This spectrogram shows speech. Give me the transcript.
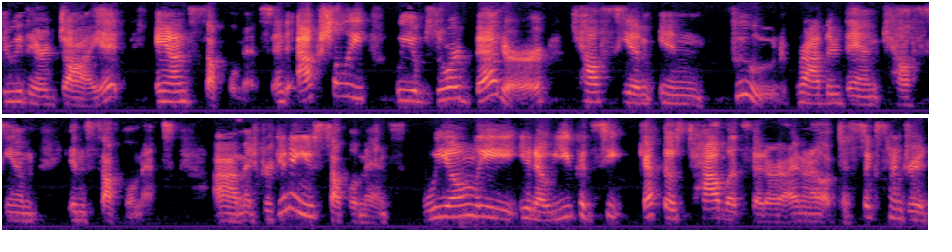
through their diet and supplements. And actually, we absorb better calcium in food rather than calcium in supplements. Um, if you're going to use supplements, we only, you know, you could see get those tablets that are, I don't know, up to 600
